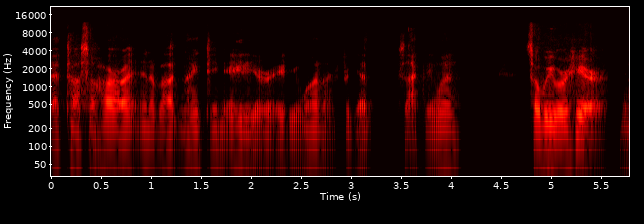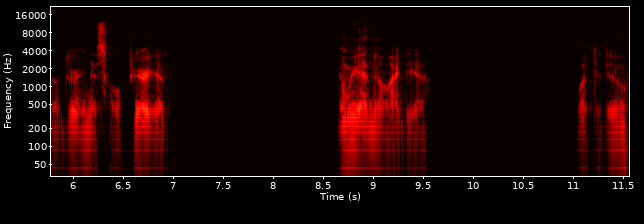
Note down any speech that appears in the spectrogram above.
at Tassajara in about 1980 or 81, I forget exactly when. So we were here, you know, during this whole period. And we had no idea what to do.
